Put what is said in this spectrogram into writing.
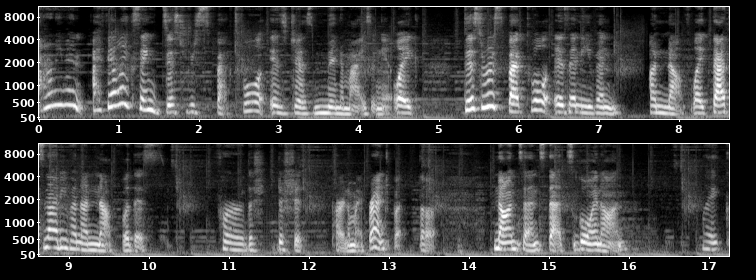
I don't even... I feel like saying disrespectful is just minimizing it. Like, disrespectful isn't even enough. Like, that's not even enough for this... For the, the shit part of my French, but the nonsense that's going on. Like,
